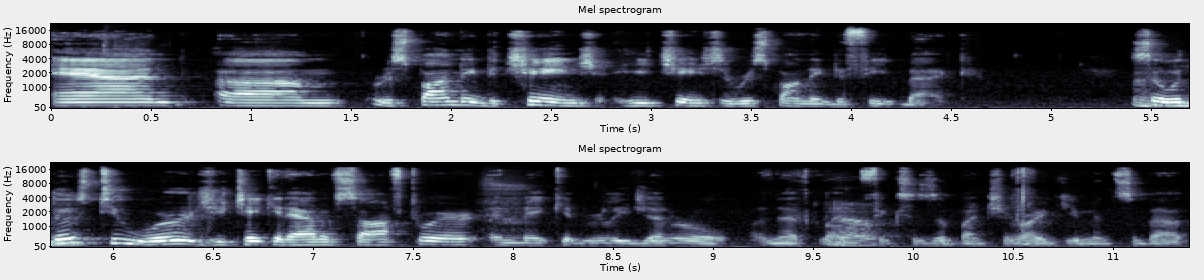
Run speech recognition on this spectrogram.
And um, responding to change, he changed to responding to feedback. So with mm-hmm. those two words, you take it out of software and make it really general, and that like fixes a bunch of arguments about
